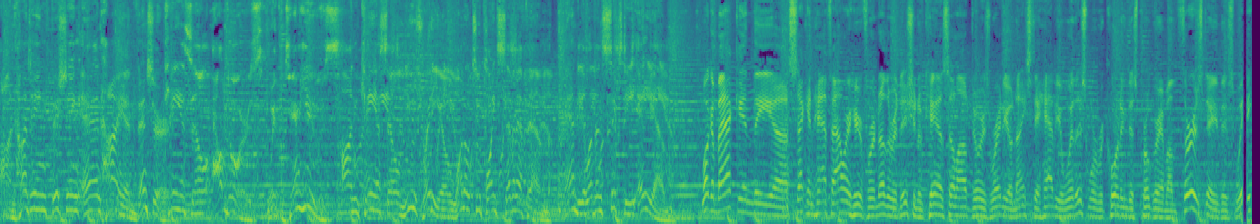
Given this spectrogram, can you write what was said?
on hunting, fishing, and high adventure. KSL Outdoors with Tim Hughes on KSL News Radio 102.7 FM and 1160 AM. Welcome back in the uh, second half hour here for another edition of KSL Outdoors Radio. Nice to have you with us. We're recording this program on Thursday this week.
